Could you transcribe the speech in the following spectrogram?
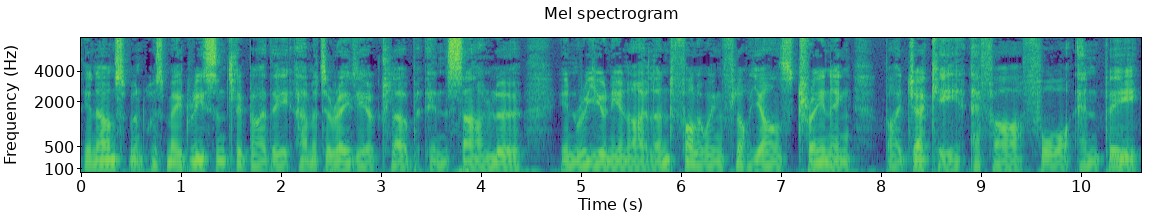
The announcement was made recently by the Amateur Radio Club in Saint-Leu in Reunion Island following Florian's training by Jackie FR4NP.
